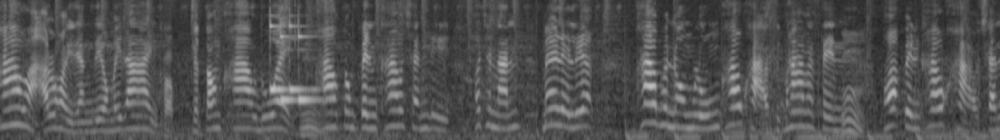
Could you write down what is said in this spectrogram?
ข้าวอะอร่อยอย่างเดียวไม่ได้ ครับจะต้องข้าวด้วย อืม ข้าวต้องเป็นข้าวชั้นดี เพราะฉะนั้นแม่เลยเลือกข้าวพนมลุงข้าวขาว15%อืมเพราะเป็นข้าวขาวชั้น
